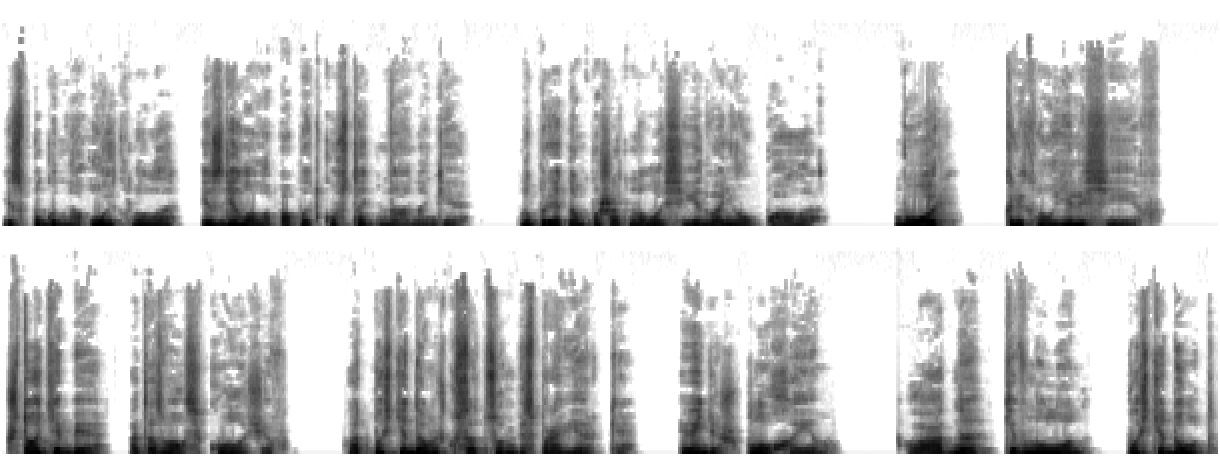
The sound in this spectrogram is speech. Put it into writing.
испуганно ойкнула и сделала попытку встать на ноги, но при этом пошатнулась и едва не упала. «Борь!» – кликнул Елисеев. «Что тебе?» – отозвался Колычев. «Отпусти дамочку с отцом без проверки. Видишь, плохо им». «Ладно», – кивнул он. «Пусть идут,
